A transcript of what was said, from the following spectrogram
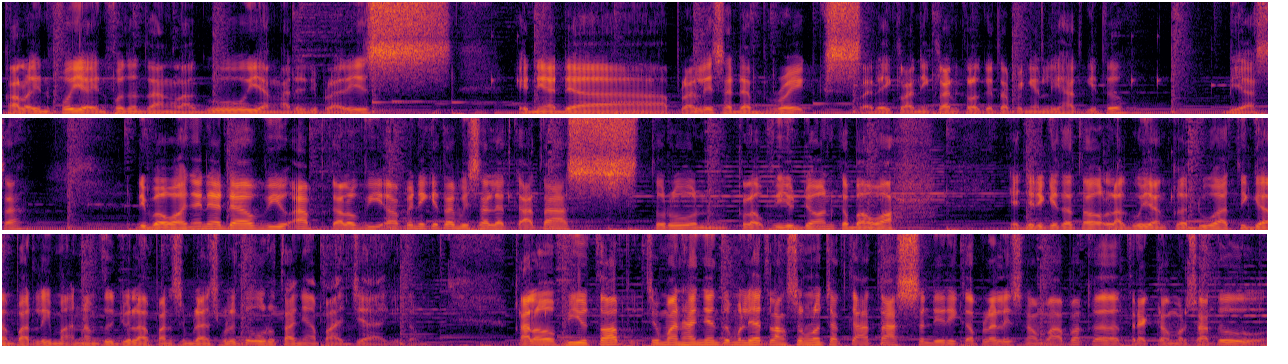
Kalau info ya info tentang lagu yang ada di playlist. Ini ada playlist, ada breaks, ada iklan-iklan kalau kita pengen lihat gitu. Biasa. Di bawahnya ini ada view up. Kalau view up ini kita bisa lihat ke atas, turun. Kalau view down ke bawah. Ya jadi kita tahu lagu yang kedua, 3, 4, 5, 6, 7, 8, 9, 10 itu urutannya apa aja gitu. Kalau view top cuman hanya untuk melihat langsung loncat ke atas sendiri ke playlist nomor apa ke track nomor satu.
